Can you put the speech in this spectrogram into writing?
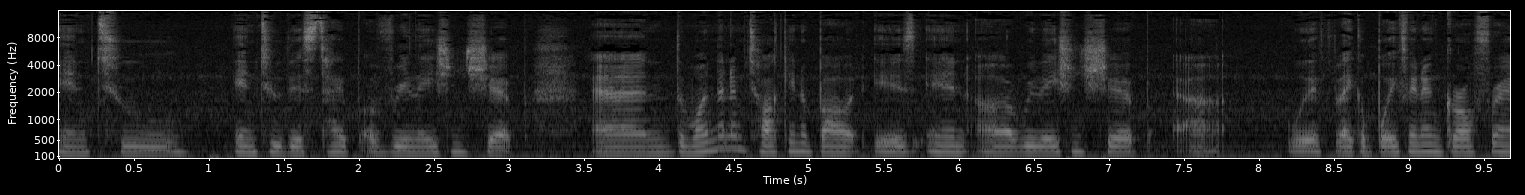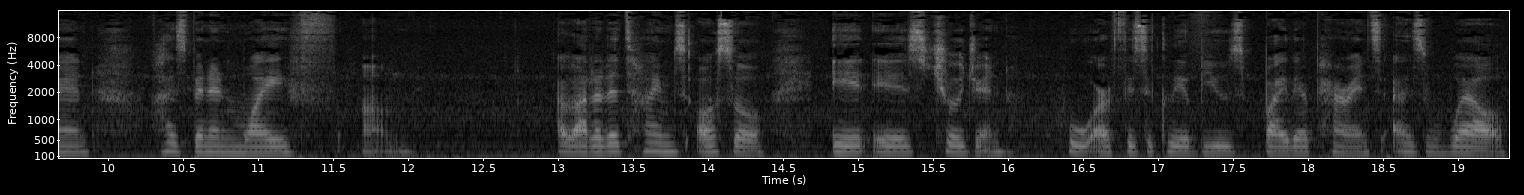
into into this type of relationship. And the one that i'm talking about is in a relationship uh, with like a boyfriend and girlfriend husband and wife um, a lot of the times also it is children who are physically abused by their parents as well.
